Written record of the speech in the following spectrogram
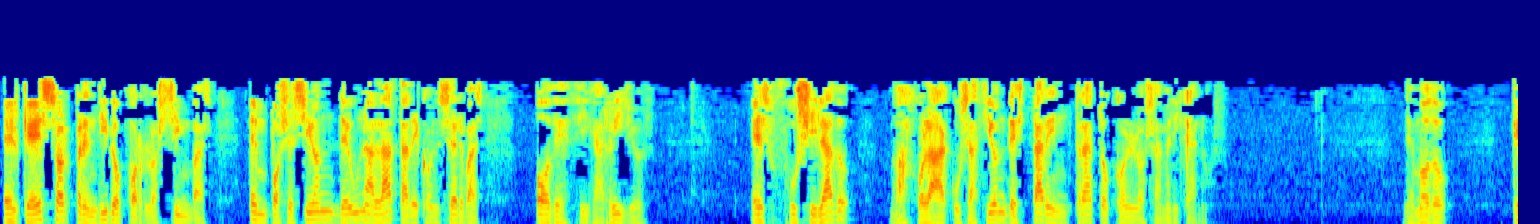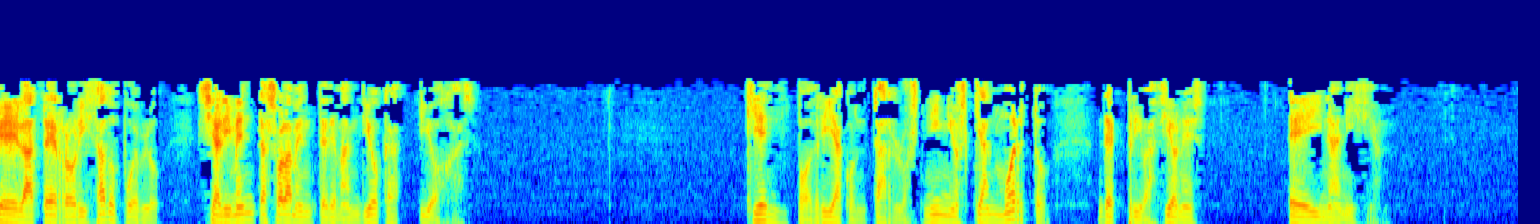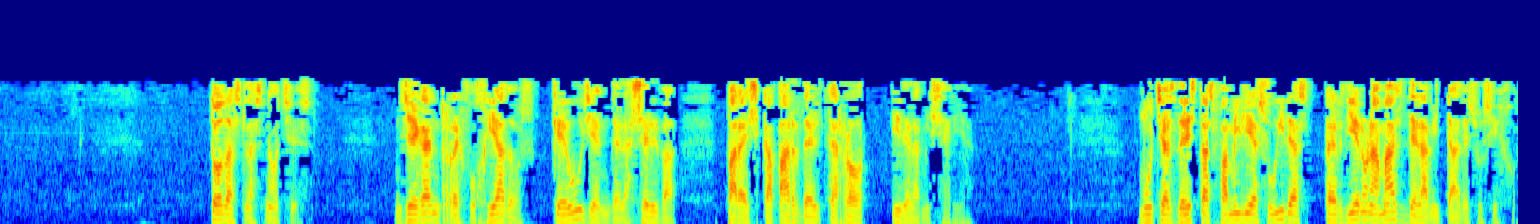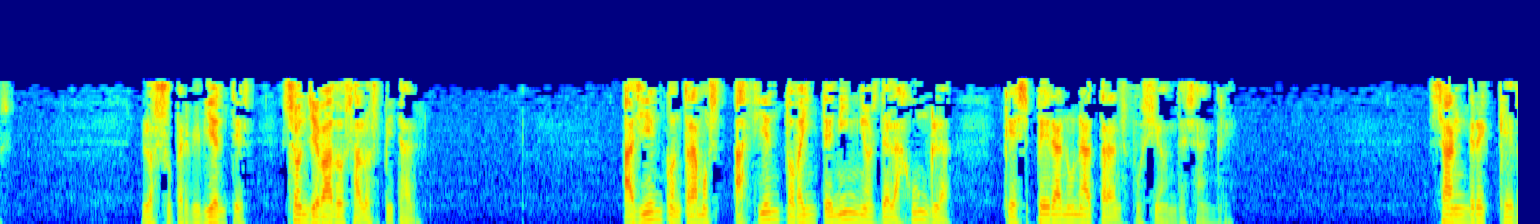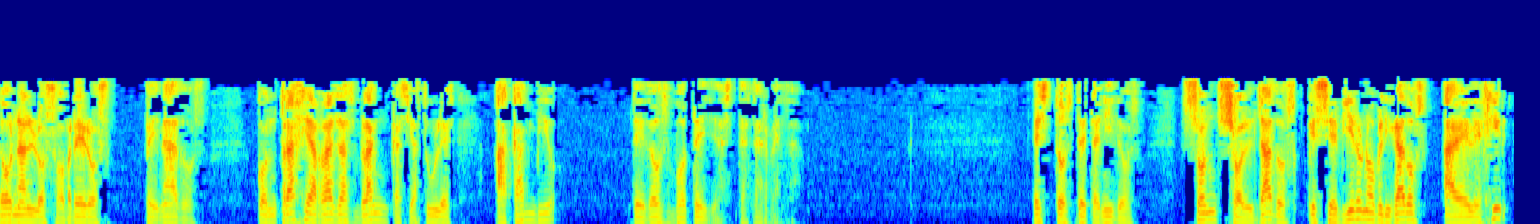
El que es sorprendido por los simbas en posesión de una lata de conservas o de cigarrillos es fusilado bajo la acusación de estar en trato con los americanos. De modo que el aterrorizado pueblo se alimenta solamente de mandioca y hojas. ¿Quién podría contar los niños que han muerto de privaciones e inanición? Todas las noches llegan refugiados que huyen de la selva para escapar del terror y de la miseria. Muchas de estas familias huidas perdieron a más de la mitad de sus hijos. Los supervivientes son llevados al hospital. Allí encontramos a 120 niños de la jungla que esperan una transfusión de sangre. Sangre que donan los obreros penados, con traje a rayas blancas y azules, a cambio de dos botellas de cerveza. Estos detenidos son soldados que se vieron obligados a elegir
